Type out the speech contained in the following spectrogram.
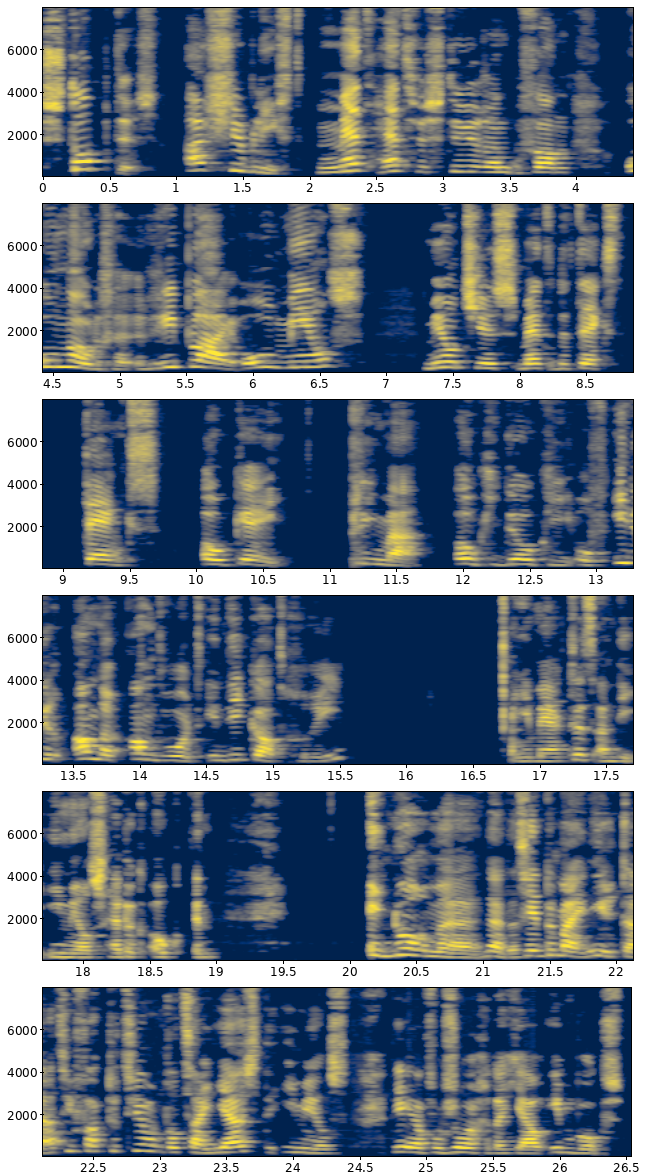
Stop dus alsjeblieft met het versturen van onnodige reply all mails, mailtjes met de tekst thanks, oké, prima, okidoki of ieder ander antwoord in die categorie. Je merkt het, aan die e-mails heb ik ook een enorme, nou daar zit bij mij een irritatiefactortje, want dat zijn juist de e-mails die ervoor zorgen dat jouw inbox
